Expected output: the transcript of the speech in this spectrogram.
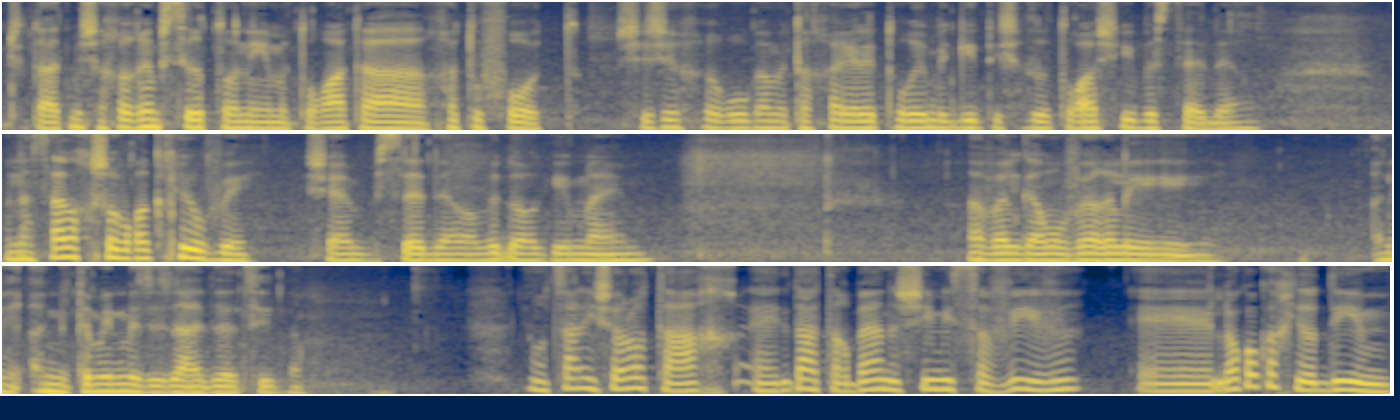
את יודעת, משחררים סרטונים, את תורת החטופות, ששחררו גם את החיילת אורי מגידי, שזו תורה שהיא בסדר. מנסה לחשוב רק חיובי, שהם בסדר ודואגים להם. אבל גם עובר לי, אני, אני תמיד מזיזה את זה הצידה. אני רוצה לשאול אותך, אה, את יודעת, הרבה אנשים מסביב אה, לא כל כך יודעים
